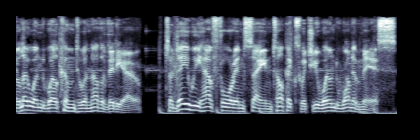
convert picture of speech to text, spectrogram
Hello and welcome to another video. Today we have 4 insane topics which you won't wanna miss.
